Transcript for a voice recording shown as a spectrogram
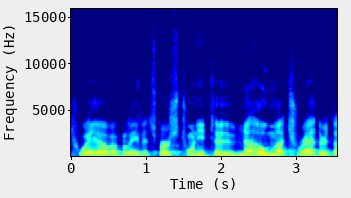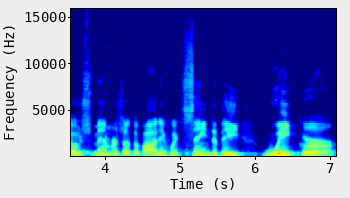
12, I believe it's verse 22. No, much rather, those members of the body which seem to be weaker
